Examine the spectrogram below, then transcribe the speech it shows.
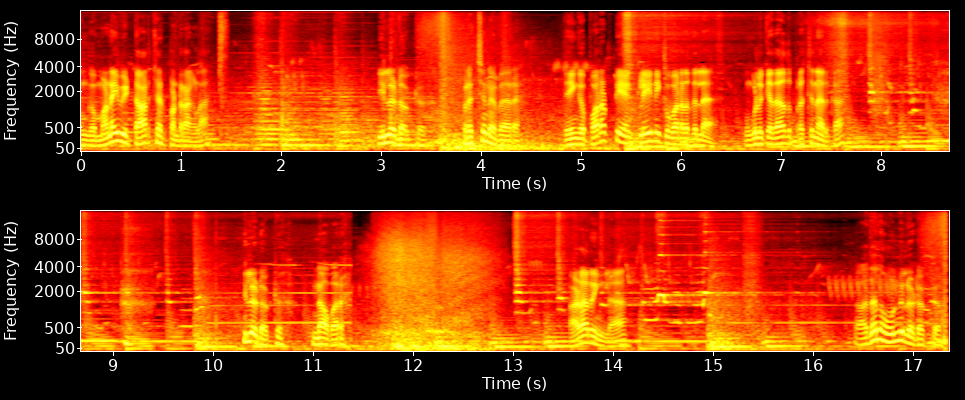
உங்க மனைவி டார்ச்சர் பண்றாங்களா? இல்ல டாக்டர். பிரச்சனை வேற. நீங்க புறப்பட்டு என் கிளினிக் வர்றதுல உங்களுக்கு ஏதாவது பிரச்சனை இருக்கா? இல்ல டாக்டர். நான் வரேன். அழறீங்களா அதெல்லாம் ஒண்ணு இல்ல டாக்டர்.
